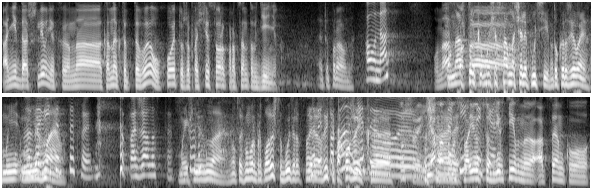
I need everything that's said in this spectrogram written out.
они дошли, у них на Connected TV уходит уже почти 40% денег. Это правда. А у нас? У нас, У нас пока- только мы сейчас в самом начале пути, мы только развиваем, мы, мы не Назовите знаем. цифры, пожалуйста. Мы их не знаем. Ну, то есть мы можем предположить, что будет Ну, развитие, похожее нет, к... э, Слушай, я могу свою субъективную оценку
